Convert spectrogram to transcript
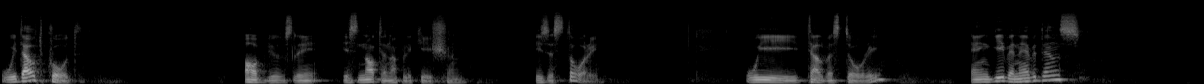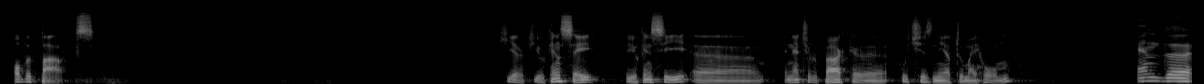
without code. Obviously, is not an application, is a story. We tell the story and give an evidence of the parks. Here you can say you can see uh, a natural park uh, which is near to my home. And uh,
